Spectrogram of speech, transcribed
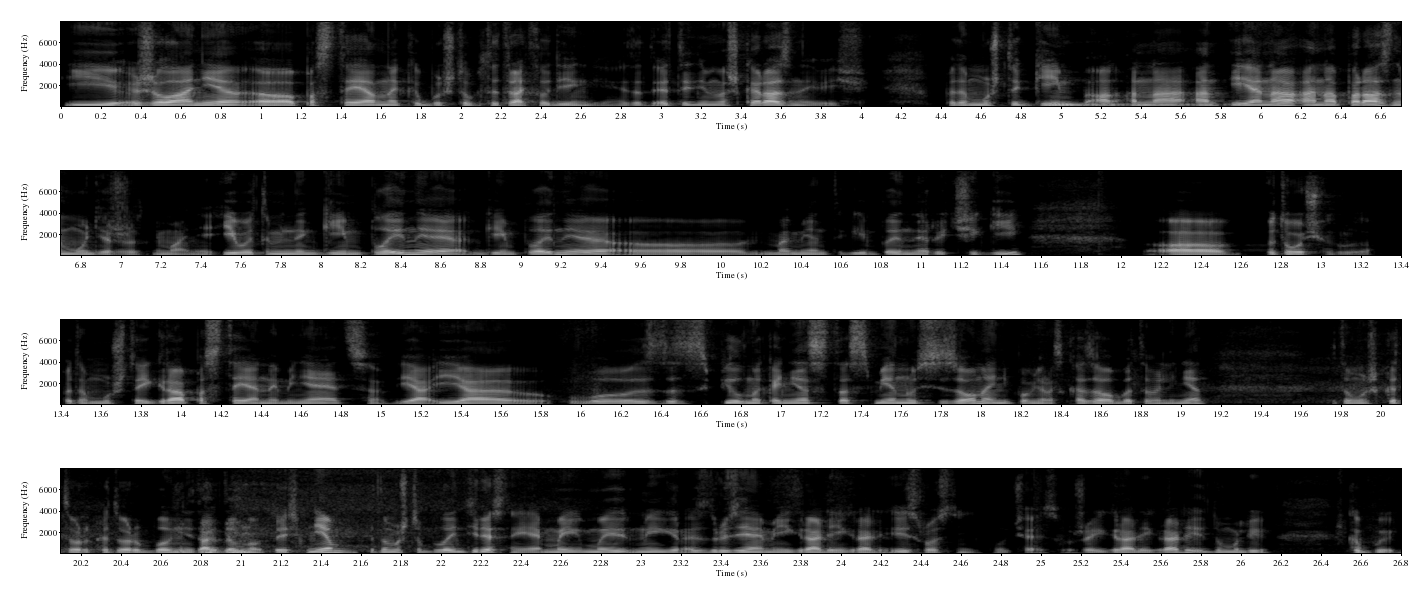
и желание э, постоянно, как бы, чтобы ты тратил деньги. Это, это немножко разные вещи. Потому что гейм, mm-hmm. она, она, и она, она по-разному удерживает внимание. И вот именно геймплейные, геймплейные э, моменты, геймплейные рычаги, это очень круто, потому что игра постоянно меняется. Я, я зацепил наконец-то смену сезона, я не помню, рассказывал об этом или нет, потому что который, который был не так давно. То есть мне, потому что было интересно, я, мы, мы, мы с друзьями играли, играли, и с родственниками, получается, уже играли, играли, и думали, как бы,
